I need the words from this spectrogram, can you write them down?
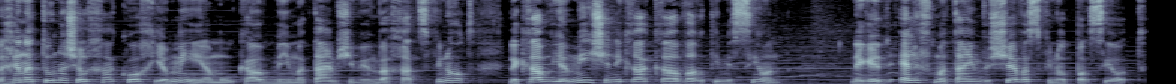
לכן אתונה שלחה כוח ימי המורכב מ-271 ספינות לקרב ימי שנקרא קרב ארטימסיון, נגד 1207 ספינות פרסיות.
